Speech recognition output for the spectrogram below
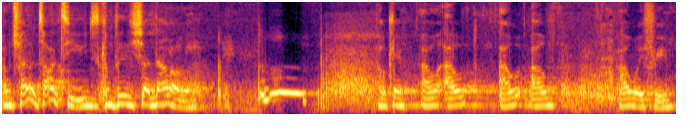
I'm trying to talk to you. You just completely shut down on me. Okay, I'll, I'll, I'll, I'll, I'll wait for you.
